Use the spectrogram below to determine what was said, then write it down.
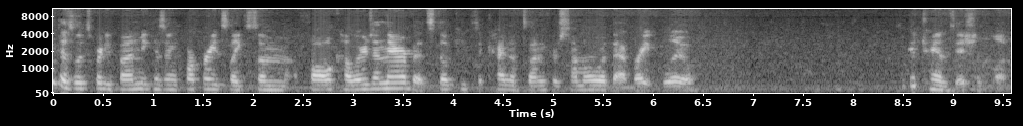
Think this looks pretty fun because it incorporates like some fall colors in there, but still keeps it kind of fun for summer with that bright blue. It's a good transition look.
